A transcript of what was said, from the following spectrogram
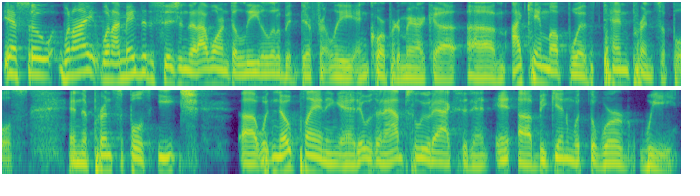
Yeah, so when I when I made the decision that I wanted to lead a little bit differently in corporate America, um, I came up with ten principles, and the principles each, uh, with no planning, Ed, it was an absolute accident. It, uh, begin with the word "we."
